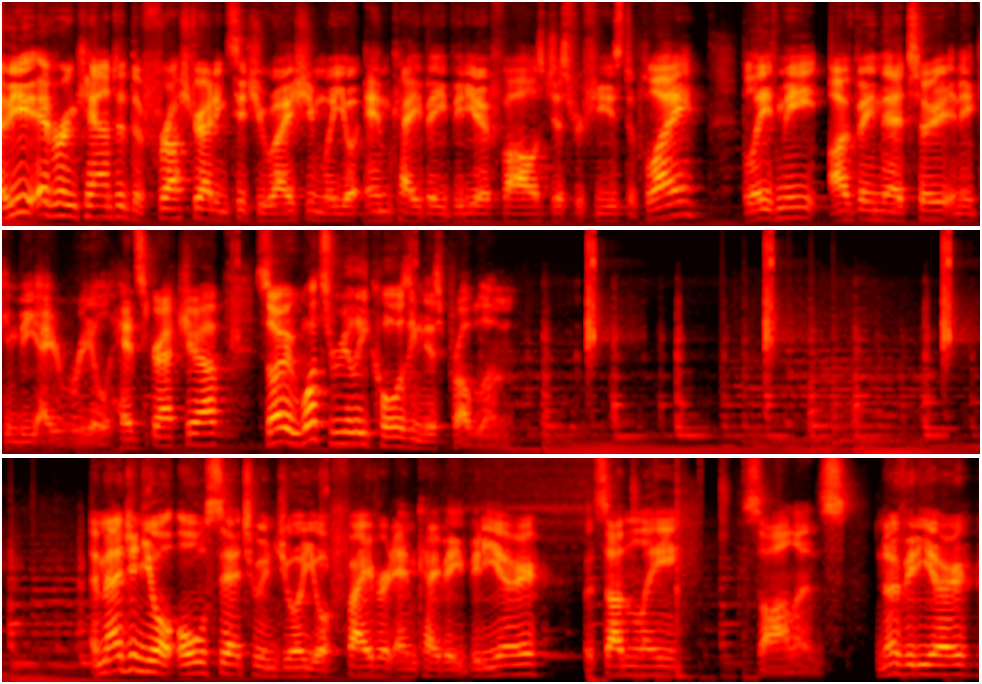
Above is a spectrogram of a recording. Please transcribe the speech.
Have you ever encountered the frustrating situation where your MKV video files just refuse to play? Believe me, I've been there too and it can be a real head scratcher. So what's really causing this problem? Imagine you're all set to enjoy your favorite MKV video, but suddenly, silence. No video,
